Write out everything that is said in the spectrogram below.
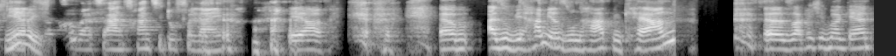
Schwierig. dazu was sagen? Franzi, du vielleicht. ja, ähm, also wir haben ja so einen harten Kern, äh, sage ich immer gern.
